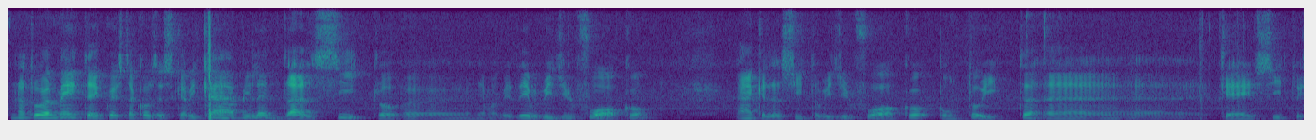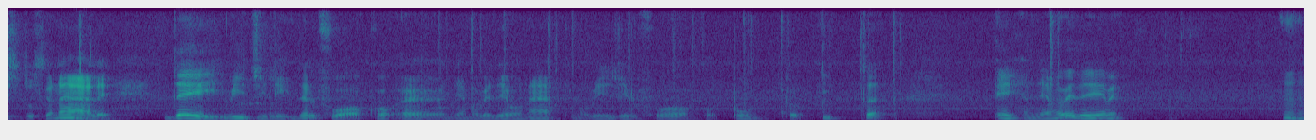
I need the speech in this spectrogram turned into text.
naturalmente questa cosa è scaricabile dal sito, eh, andiamo a vedere, Vigilfuoco, anche dal sito vigilfuoco.it, che è il sito istituzionale dei vigili del fuoco, eh, andiamo a vedere un attimo vigilfuoco.it e andiamo a vedere, mm.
